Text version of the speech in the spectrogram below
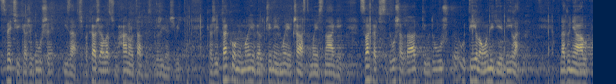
sve će, kaže, duše izaći. Pa kaže Allah subhanahu wa ta'ala, to proživljenje će biti. Kaže, tako mi moje veličine i moje časti, moje snage, svaka će se duša vratiti u, duš, u tijelo oni gdje je bila na Dunjalku.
